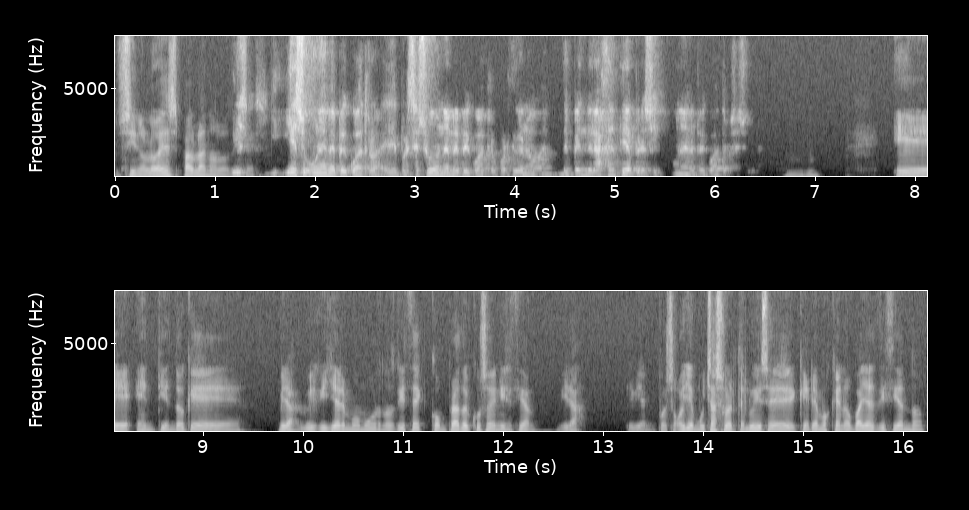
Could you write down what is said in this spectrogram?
Si no lo es, Paula, no lo dices. Y, es un MP4, eh, pues se sube un MP4, porque bueno, eh, depende de la agencia, pero sí, un MP4 se sube. Eh, entiendo que. Mira, Luis Guillermo Moore nos dice comprado el curso de iniciación. Mira, qué bien. Pues oye, mucha suerte, Luis. Queremos que nos vayas diciendo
